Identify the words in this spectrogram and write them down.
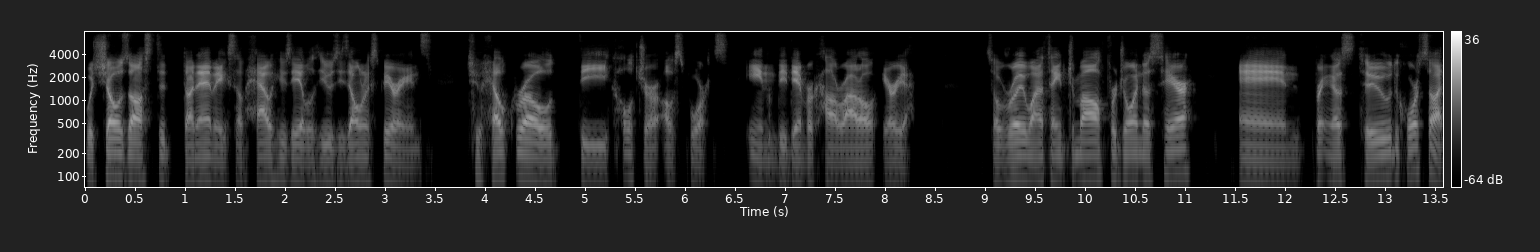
which shows us the dynamics of how he was able to use his own experience to help grow the culture of sports in the Denver, Colorado area. So, really want to thank Jamal for joining us here and bringing us to the courtside.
